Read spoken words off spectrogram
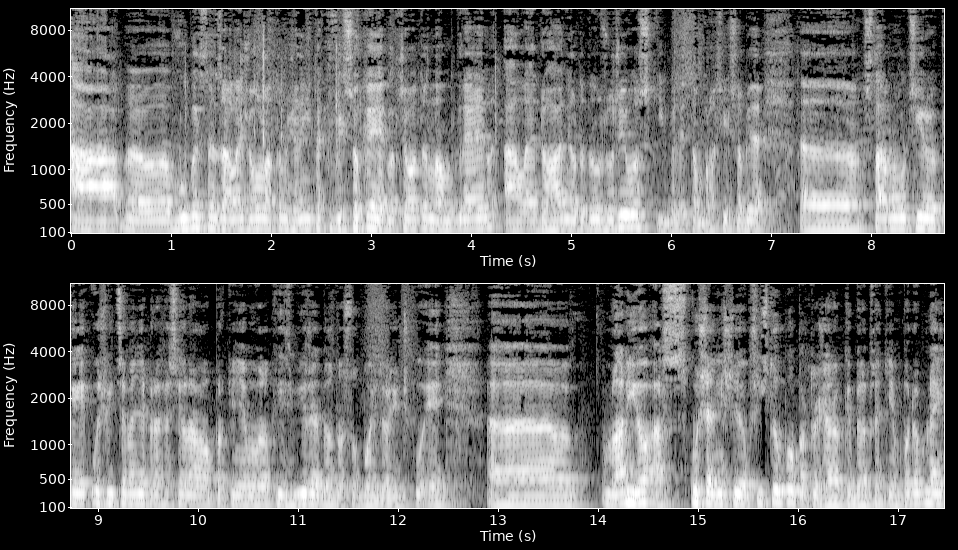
a e, vůbec nezáleželo na tom, že není tak vysoký jako třeba ten Landgren, ale doháněl to tou zuřivostí. Byli tam prostě v sobě e, stárnoucí roky, už víceméně profesionál, proti němu velký zvíře, byl to souboj trošičku i e, mladého a zkušenějšího přístupu, protože roky byl předtím podobný.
